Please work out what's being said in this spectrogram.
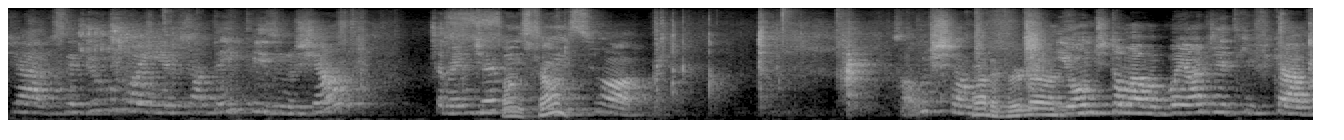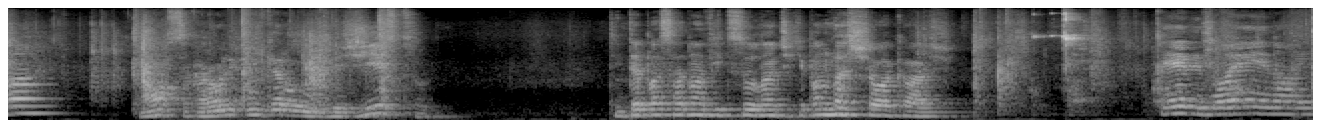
Tiago, você viu que o banheiro só tem piso no chão? Também não tinha Só no visto chão? isso, ó. Só no chão. Cara, é verdade. E onde tomava banho, olha o jeito que ficava, ó. Nossa, cara, olha como que era o registro. Tem até passado uma fita isolante aqui pra não dar choque, eu acho. É, não é nóis.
